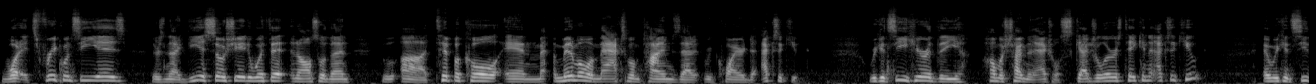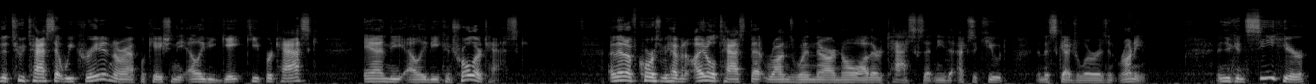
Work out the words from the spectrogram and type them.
what its frequency is, there's an ID associated with it, and also then uh, typical and minimum and maximum times that it required to execute. We can see here the how much time the actual scheduler is taking to execute. And we can see the two tasks that we created in our application, the LED gatekeeper task and the LED controller task. And then, of course, we have an idle task that runs when there are no other tasks that need to execute and the scheduler isn't running. And you can see here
